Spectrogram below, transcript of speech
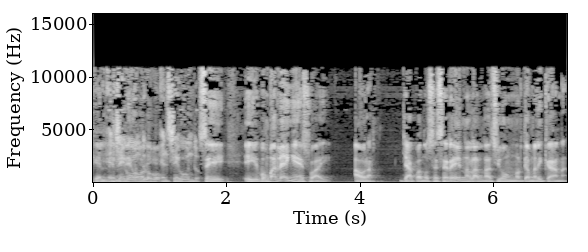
el, el, segundo, el segundo. Sí, y bombardeen eso ahí. Ahora, ya cuando se serena la nación norteamericana,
